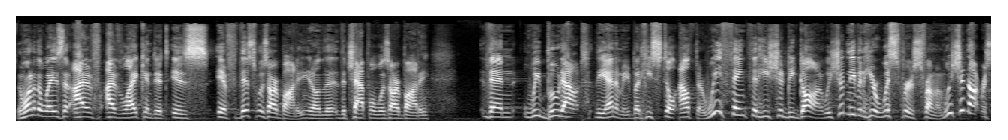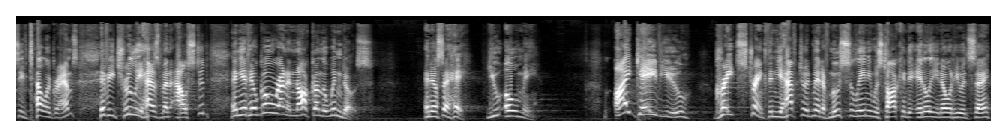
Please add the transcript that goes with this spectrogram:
One of the ways that I've, I've likened it is if this was our body, you know, the, the chapel was our body, then we boot out the enemy, but he's still out there. We think that he should be gone. We shouldn't even hear whispers from him. We should not receive telegrams if he truly has been ousted. And yet he'll go around and knock on the windows and he'll say, Hey, you owe me. I gave you great strength. And you have to admit, if Mussolini was talking to Italy, you know what he would say?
